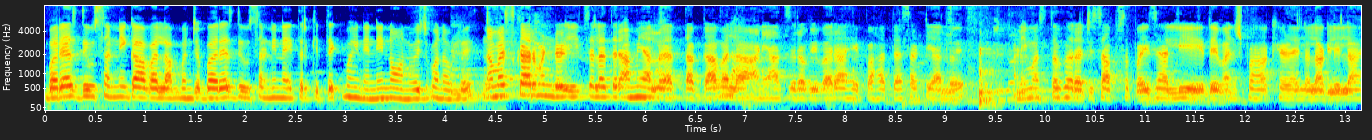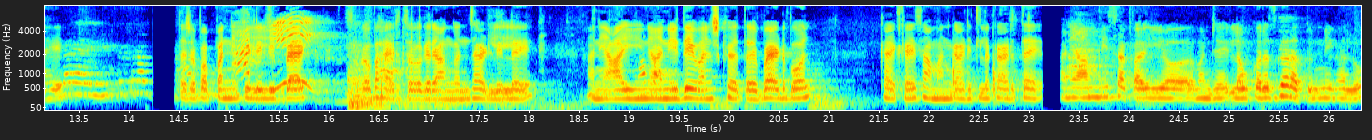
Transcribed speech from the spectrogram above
बऱ्याच दिवसांनी गावाला म्हणजे बऱ्याच दिवसांनी नाही तर कित्येक महिन्यांनी नॉनव्हेज बनवलं आहे नमस्कार मंडळी चला तर आम्ही आलो आहे आत्ता गावाला आणि आज रविवार आहे पहा त्यासाठी आलो आहे आणि मस्त घराची साफसफाई झाली आहे देवांश पहा खेळायला लागलेला आहे. त्याच्या पप्पांनी केलेली बॅट सगळं बाहेरचं वगैरे अंगण झाडलेलं आहे. आणि आई आणि देवांश खेळतोय बॅट बॉल काय काय सामान गाडीतलं काढताय. आणि आम्ही सकाळी म्हणजे लवकरच घरातून निघालो.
